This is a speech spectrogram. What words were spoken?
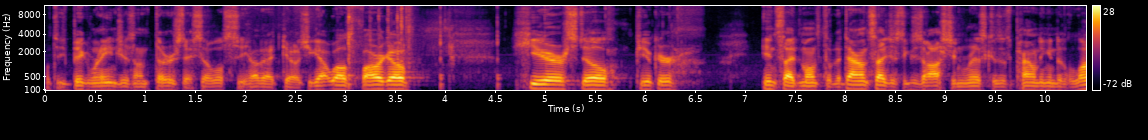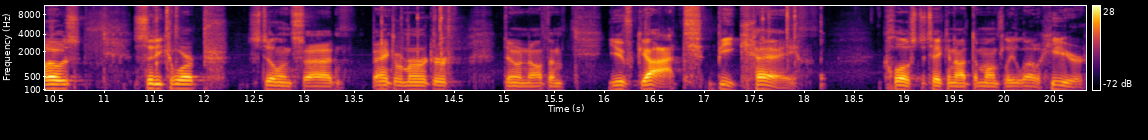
with these big ranges on Thursday, so we'll see how that goes. You got Wells Fargo here, still puker. Inside month to the downside, just exhaustion risk because it's pounding into the lows. Citicorp, still inside. Bank of America, doing nothing. You've got BK close to taking out the monthly low here,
